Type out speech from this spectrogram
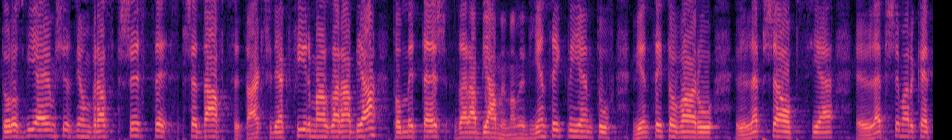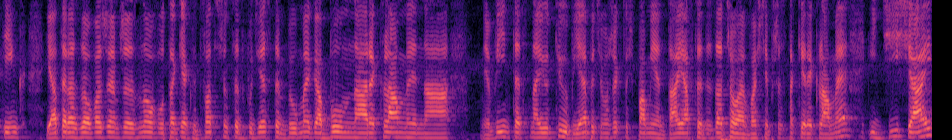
to rozwijają się z nią wraz wszyscy sprzedawcy, tak? Czyli jak firma zarabia, to my też zarabiamy. Mamy więcej klientów, więcej towaru, lepsze opcje, lepszy marketing. Ja teraz zauważyłem, że znowu, tak jak w 2020 był mega boom na reklamy na Vinted na YouTubie, być może ktoś pamięta, ja wtedy zacząłem właśnie przez takie reklamy i dzisiaj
